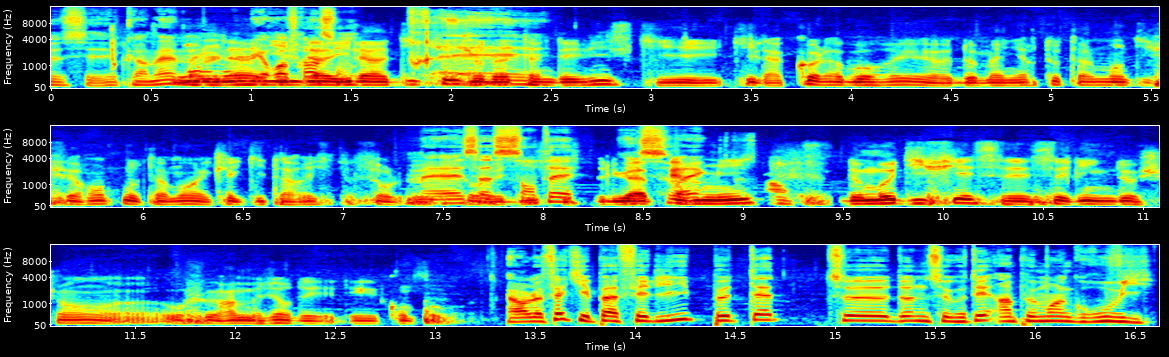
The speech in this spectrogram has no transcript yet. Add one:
Que c'est quand même il, a, les il a- sont il a indiqué très- Jonathan Davis qui- qu'il a collaboré euh, de manière totalement différente, notamment avec les guitaristes sur le. Mais sur ça le se sentait. Ça lui a permis de modifier ses, ses lignes de chant euh, au fur et à mesure des, des compos. Alors le fait qu'il n'y ait pas fait de lit peut-être euh, donne ce côté un peu moins groovy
